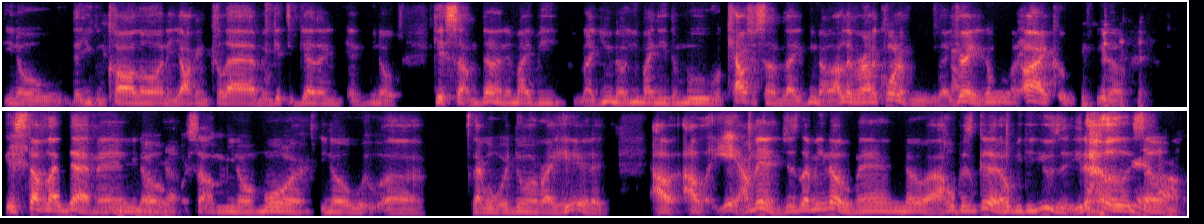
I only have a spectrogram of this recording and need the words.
you know that you can call on, and y'all can collab and get together, and, and you know, get something done. It might be like, you know, you might need to move a couch or something. Like, you know, I live around the corner from you. Like, oh. Dre, all right, cool. You know, it's stuff like that, man. You know, yeah. something you know more, you know, uh, like what we're doing right here. That I, I was like, yeah, I'm in. Just let me know, man. You know, I hope it's good. I hope you can use it. You know, yeah, so oh,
